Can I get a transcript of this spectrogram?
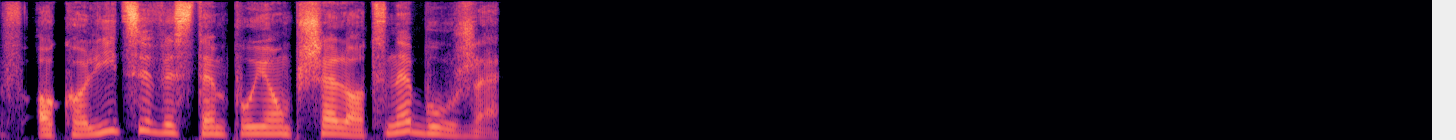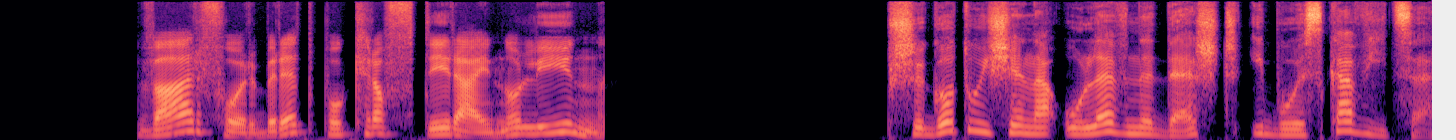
W okolicy występują przelotne burze. Vær forberedt på kraftig regn og lyn. Przygotuj się na ulewny deszcz i błyskawice.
